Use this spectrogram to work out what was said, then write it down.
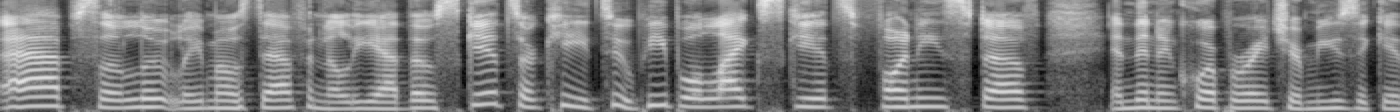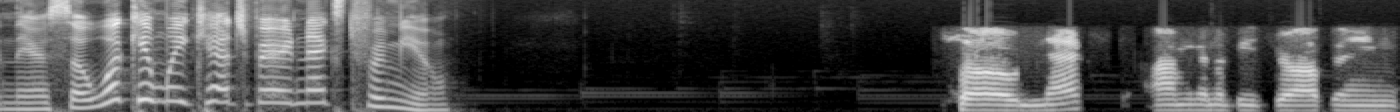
Absolutely, most definitely. Yeah, those skits are key too. People like skits, funny stuff, and then incorporate your music in there. So, what can we catch very next from you? So, next, I'm going to be dropping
